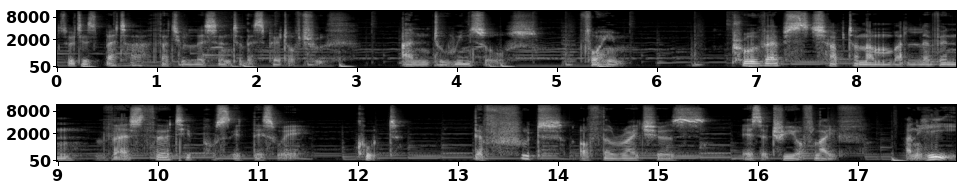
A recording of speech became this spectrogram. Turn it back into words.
So it is better that you listen to the Spirit of truth and to win souls for Him. Proverbs chapter number 11, verse 30 puts it this way quote, The fruit of the righteous is a tree of life, and he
